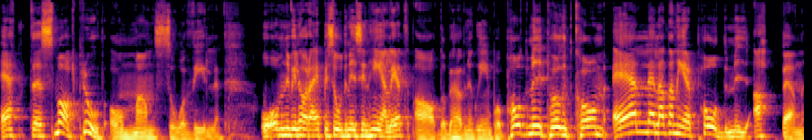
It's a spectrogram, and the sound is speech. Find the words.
Ett eh, smakprov om man så vill. Och om ni vill höra episoden i sin helhet, ja, då behöver ni gå in på podme.com eller ladda ner podme appen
